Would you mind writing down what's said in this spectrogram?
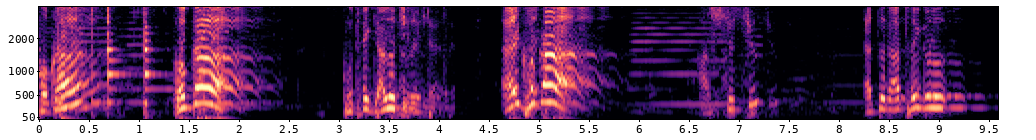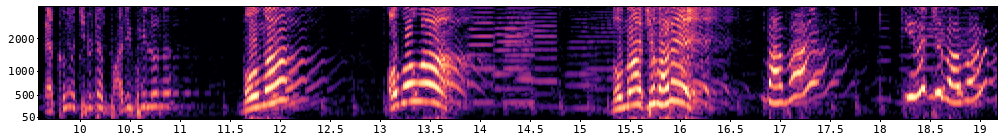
খোকা? খোকা? কোথায় গেল ছেলেটা? এই খোকা! আশ্চর্য! এত রাত হয়ে গেল, এখনও ছেলেটা বাড়ি ফিরল না। বৌমা? ও বৌমা! বৌমা আছো ঘরে? বাবা, কি হয়েছে বাবা?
